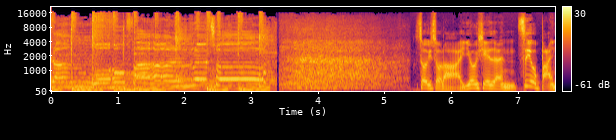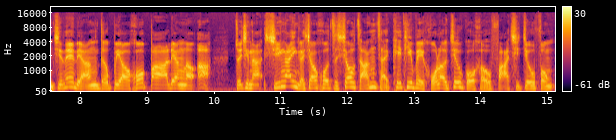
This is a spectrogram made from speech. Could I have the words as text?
让我犯了错。所以说啦，有些人只有半斤的量都不要喝八两了啊！最近呢，西安一个小伙子小张在 KTV 喝了酒过后发起酒疯，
